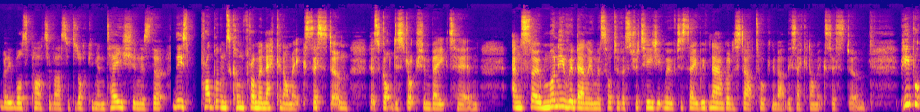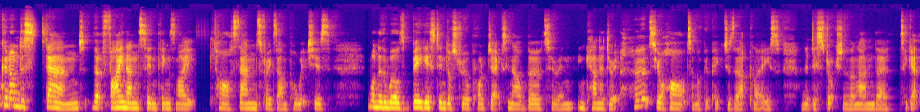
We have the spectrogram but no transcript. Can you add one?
but it was part of our sort of documentation is that these problems come from an economic system that's got destruction baked in and so Money Rebellion was sort of a strategic move to say we've now got to start talking about this economic system. People can understand that financing things like tar sands, for example, which is one of the world's biggest industrial projects in Alberta in, in Canada. It hurts your heart to look at pictures of that place and the destruction of the land there to get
